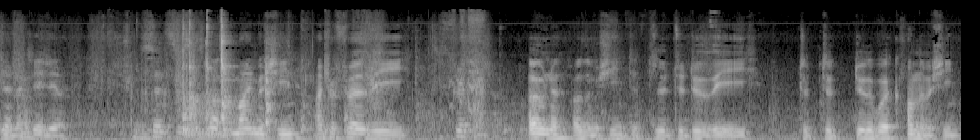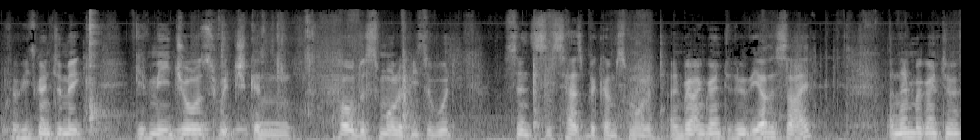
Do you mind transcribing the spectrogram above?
Yeah, la clé, elle est là. Since this is not my machine, I prefer the owner of the machine to, to, to do the to, to do the work on the machine. So he's going to make give me jaws which can hold a smaller piece of wood since this has become smaller. And I'm going to do the other side and then we're going to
